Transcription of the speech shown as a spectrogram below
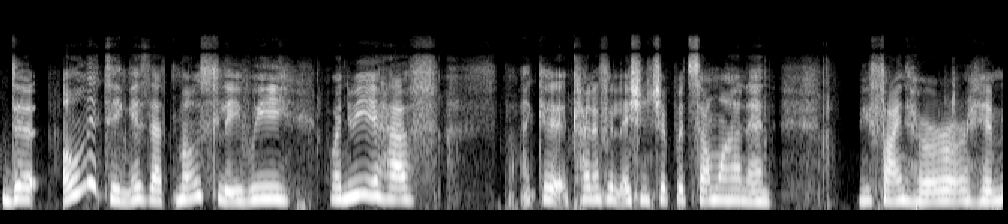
The only thing is that mostly we, when we have like a kind of relationship with someone and we find her or him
